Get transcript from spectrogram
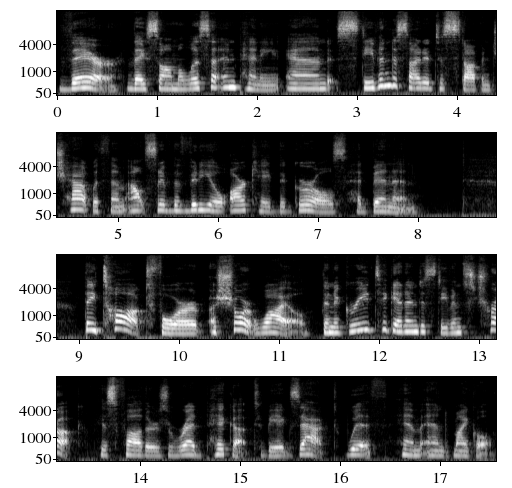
There, they saw Melissa and Penny, and Stephen decided to stop and chat with them outside of the video arcade the girls had been in. They talked for a short while, then agreed to get into Stephen's truck, his father's red pickup to be exact, with him and Michael.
